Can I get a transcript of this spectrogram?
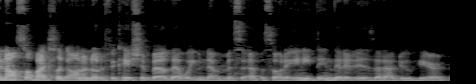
and also by clicking on the notification bell. That way you never miss an episode of anything that it is that I do here.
